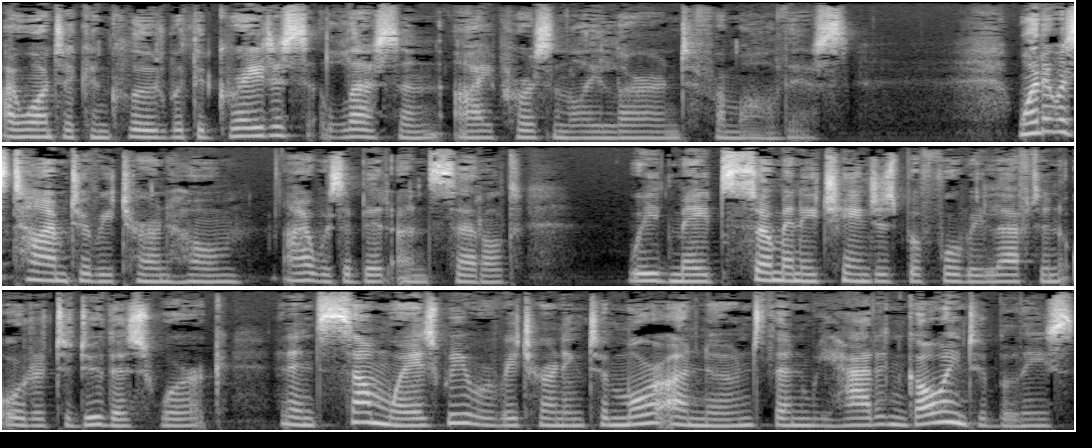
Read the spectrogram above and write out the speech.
I want to conclude with the greatest lesson I personally learned from all this. When it was time to return home, I was a bit unsettled. We'd made so many changes before we left in order to do this work, and in some ways we were returning to more unknowns than we had in going to Belize.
